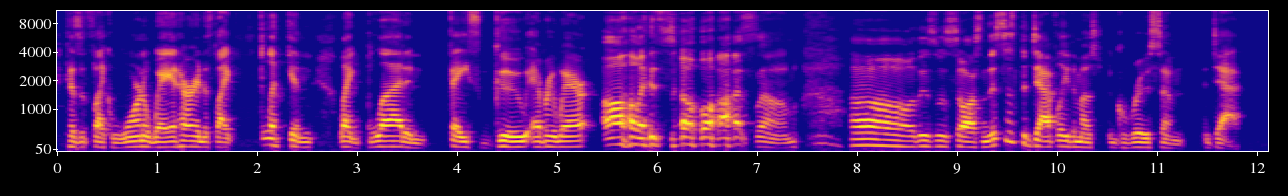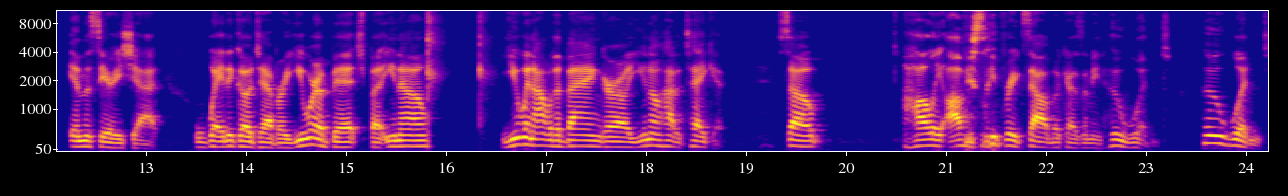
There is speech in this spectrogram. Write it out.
because it's like worn away at her and it's like flicking like blood and face goo everywhere. Oh, it's so awesome. Oh, this was so awesome. This is the definitely the most gruesome death in the series yet. Way to go, Deborah. You were a bitch, but you know, you went out with a bang, girl. You know how to take it. So Holly obviously freaks out because I mean, who wouldn't? Who wouldn't?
